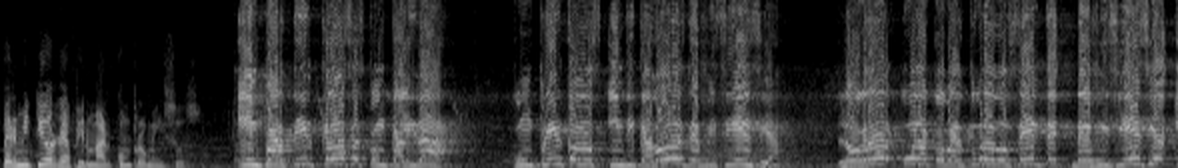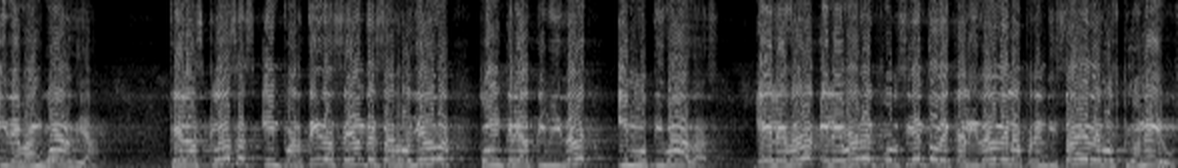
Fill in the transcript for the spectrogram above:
permitió reafirmar compromisos impartir clases con calidad, cumplir con los indicadores de eficiencia, lograr una cobertura docente de eficiencia y de vanguardia, que las clases impartidas sean desarrolladas con creatividad y motivadas, elevar, elevar el porciento de calidad del aprendizaje de los pioneros,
